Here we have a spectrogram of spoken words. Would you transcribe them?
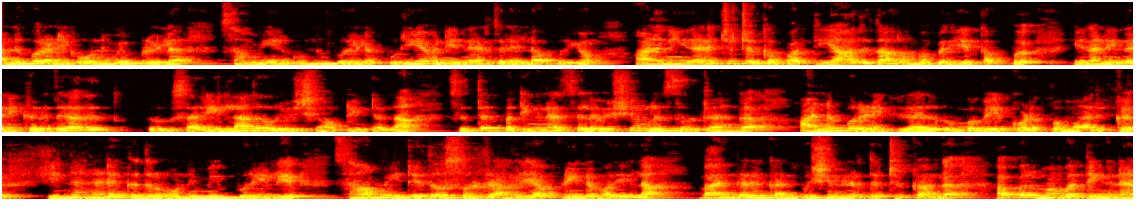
அன்னபூரணிக்கு ஒன்றுமே புரியல. சாமி எனக்கு ஒன்றும் புரியல. புரிய வேண்டிய நேரத்தில் எல்லாம் புரியும். ஆனால் நீ நினச்சிட்டு இருக்க பார்த்தியா அதுதான் ரொம்ப பெரிய தப்பு. ஏன்னா நீ நினைக்கிறது அது சரியில்லாத ஒரு விஷயம் அப்படின்ட்டுலாம் சித்தர் பார்த்தீங்கன்னா சில விஷயங்களை சொல்கிறாங்க அன்னபூரணிக்கு அது ரொம்பவே குழப்பமாக இருக்குது என்ன நடக்குதுன்னு ஒன்றுமே புரியலையே. சாமிகிட்ட ஏதோ சொல்கிறாங்களே அப்படின்ற மாதிரியெல்லாம் பயங்கர கன்ஃபியூஷன் இருந்துட்டு இருக்காங்க அப்புறமா பார்த்தீங்கன்னா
